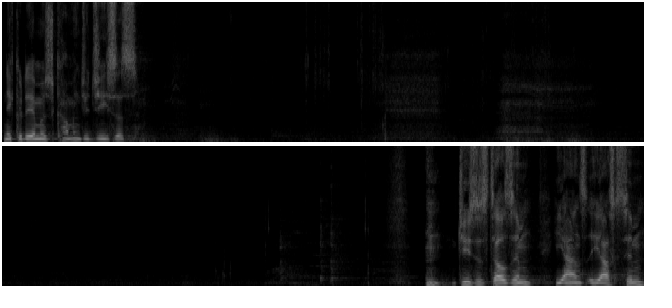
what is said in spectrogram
Nicodemus coming to Jesus. Jesus tells him, he, ans- he asks him,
